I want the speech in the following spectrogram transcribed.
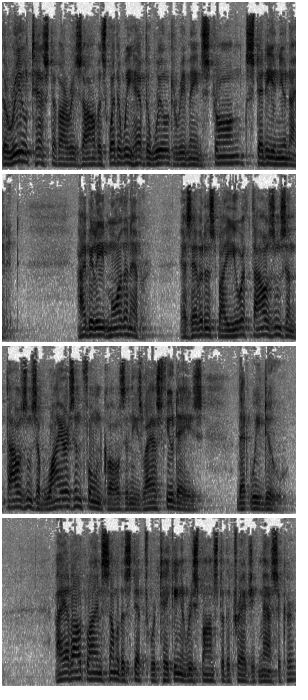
the real test of our resolve is whether we have the will to remain strong, steady, and united. I believe more than ever, as evidenced by your thousands and thousands of wires and phone calls in these last few days, that we do. I have outlined some of the steps we're taking in response to the tragic massacre.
